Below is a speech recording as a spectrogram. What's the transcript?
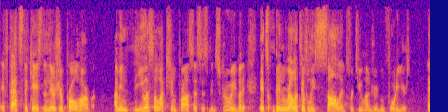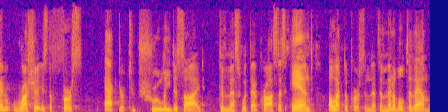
if that's the case, then there's your Pearl Harbor. I mean, the U.S. election process has been screwy, but it's been relatively solid for 240 years. And Russia is the first actor to truly decide to mess with that process and elect a person that's amenable to them.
